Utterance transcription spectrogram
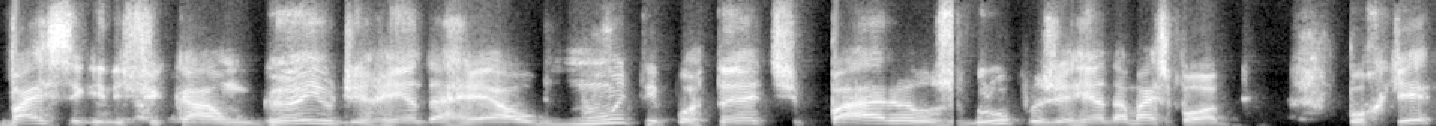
vai significar um ganho de renda real muito importante para os grupos de renda mais pobres. Por quê?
